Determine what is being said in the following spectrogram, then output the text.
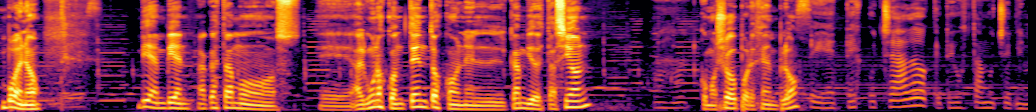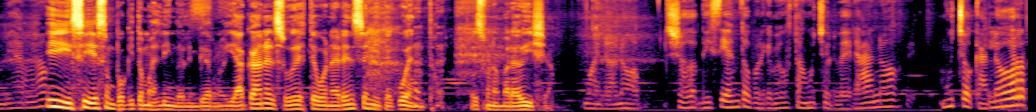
Bueno, bien, bien. Acá estamos eh, algunos contentos con el cambio de estación. Como yo, por ejemplo. Sí, te he escuchado que te gusta mucho el invierno. Y sí, es un poquito más lindo el invierno. Y acá en el sudeste bonaerense ni te cuento. es una maravilla. Bueno, no, yo disiento porque me gusta mucho el verano, mucho calor.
